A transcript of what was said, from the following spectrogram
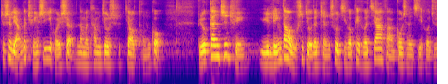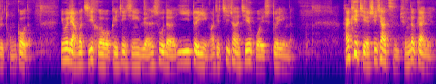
就是两个群是一回事儿，那么它们就是叫同构。比如干支群与零到五十九的整数集合配合加法构成的集合就是同构的，因为两个集合我可以进行元素的一一对应，而且计算的结果也是对应的。还可以解释一下子群的概念，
